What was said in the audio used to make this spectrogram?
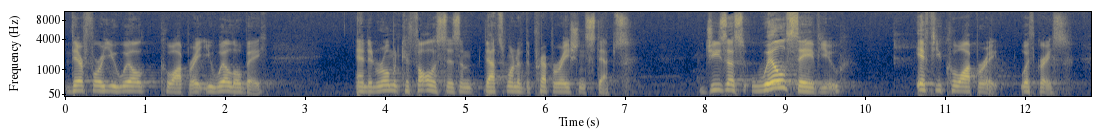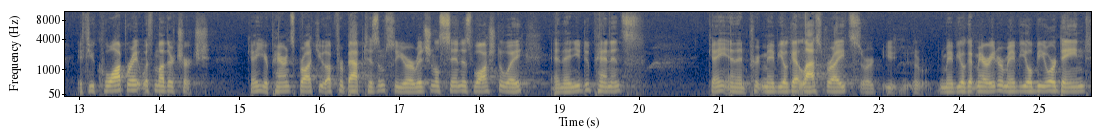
therefore you will cooperate, you will obey. And in Roman Catholicism, that's one of the preparation steps. Jesus will save you if you cooperate with grace, if you cooperate with Mother Church. Okay, your parents brought you up for baptism, so your original sin is washed away, and then you do penance, Okay, and then maybe you'll get last rites, or, you, or maybe you'll get married, or maybe you'll be ordained.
